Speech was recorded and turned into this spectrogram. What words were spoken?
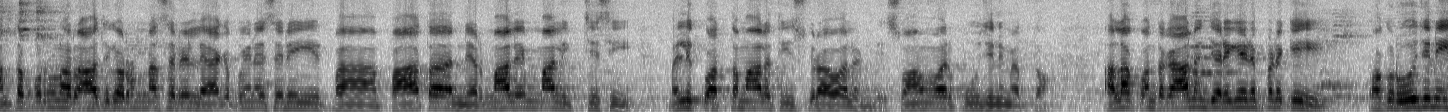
అంతపురంలో రాజుగారు ఉన్నా సరే లేకపోయినా సరే ఈ పా పాత నిర్మాలయం మాల ఇచ్చేసి మళ్ళీ కొత్త మాల తీసుకురావాలండి స్వామివారి పూజ నిమిత్తం. అలా కొంతకాలం జరిగేటప్పటికీ ఒక రోజుని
